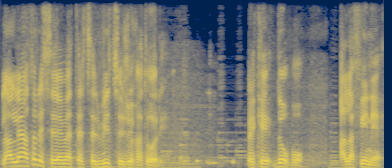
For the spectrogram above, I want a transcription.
L'allenatore si deve mettere al servizio dei giocatori perché dopo alla fine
